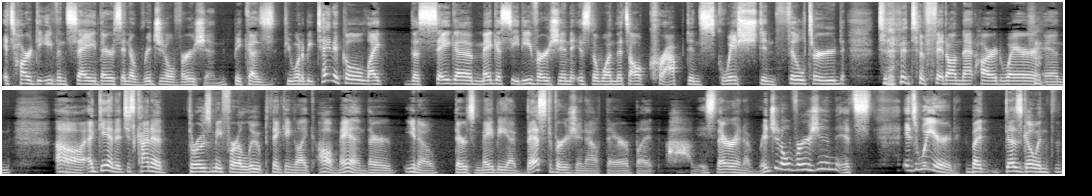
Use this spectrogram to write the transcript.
it's hard to even say there's an original version because if you want to be technical like the Sega Mega CD version is the one that's all cropped and squished and filtered to to fit on that hardware and oh again it just kind of throws me for a loop thinking like oh man they're you know there's maybe a best version out there, but ah, is there an original version? It's it's weird, but does go in th-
